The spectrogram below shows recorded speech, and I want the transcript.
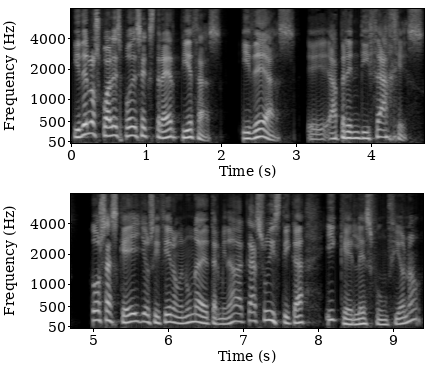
y de los cuales puedes extraer piezas ideas, eh, aprendizajes cosas que ellos hicieron en una determinada casuística y que les funcionó.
